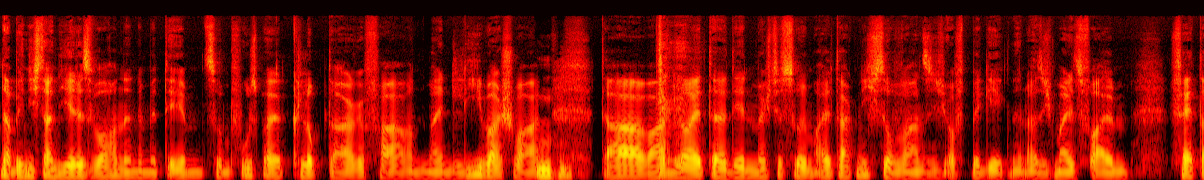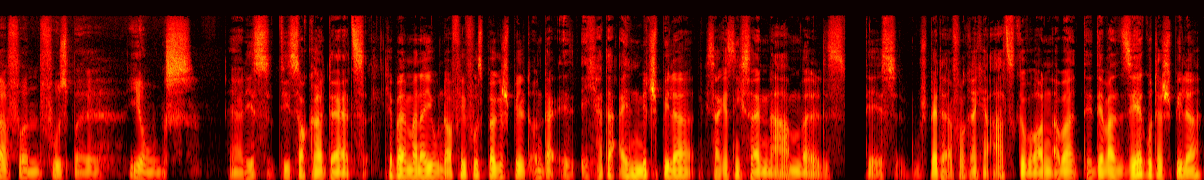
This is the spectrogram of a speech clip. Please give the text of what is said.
Da bin ich dann jedes Wochenende mit dem zum Fußballclub da gefahren. Mein lieber Schwan. Mhm. Da waren Leute, denen möchtest du im Alltag nicht so wahnsinnig oft begegnen. Also ich meine jetzt vor allem Väter von Fußballjungs. Ja, die, die Soccer Dads. Ich habe ja in meiner Jugend auch viel Fußball gespielt und da, ich hatte einen Mitspieler, ich sage jetzt nicht seinen Namen, weil das, der ist später erfolgreicher Arzt geworden, aber der, der war ein sehr guter Spieler.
